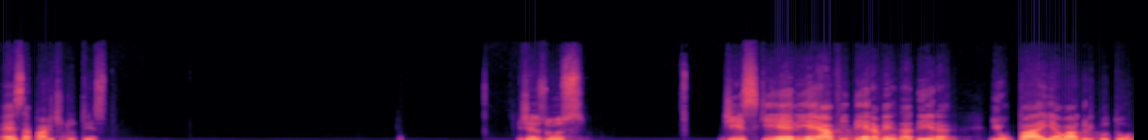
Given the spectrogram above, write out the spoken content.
a essa parte do texto. Jesus diz que ele é a videira verdadeira e o pai é o agricultor.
